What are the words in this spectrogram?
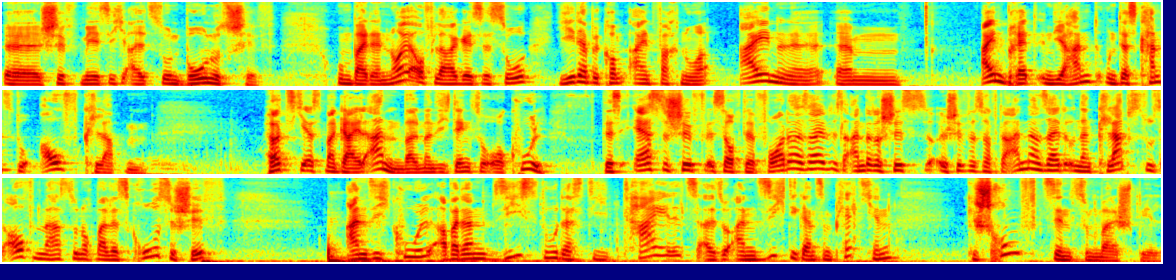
äh, Schiff mäßig als so ein Bonusschiff. Und bei der Neuauflage ist es so, jeder bekommt einfach nur eine, ähm, ein Brett in die Hand und das kannst du aufklappen hört sich erstmal geil an, weil man sich denkt so, oh cool. Das erste Schiff ist auf der Vorderseite, das andere Schiff, Schiff ist auf der anderen Seite und dann klappst du es auf und dann hast du nochmal das große Schiff. An sich cool, aber dann siehst du, dass die Teils, also an sich die ganzen Plättchen, geschrumpft sind zum Beispiel.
